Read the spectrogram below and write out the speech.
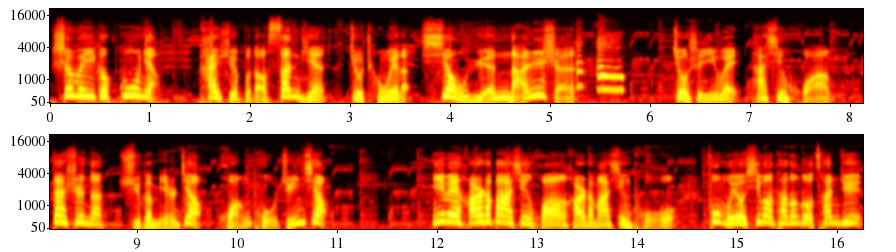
身为一个姑娘，开学不到三天就成为了校园男神，就是因为他姓黄，但是呢取个名叫黄埔军校，因为孩儿他爸姓黄，孩儿他妈姓朴。父母又希望他能够参军，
